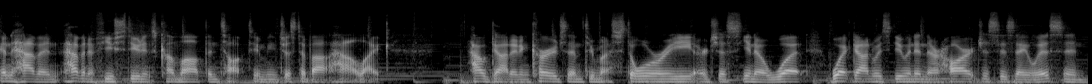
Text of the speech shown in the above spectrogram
and having having a few students come up and talk to me just about how like how God had encouraged them through my story or just, you know, what what God was doing in their heart just as they listened.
